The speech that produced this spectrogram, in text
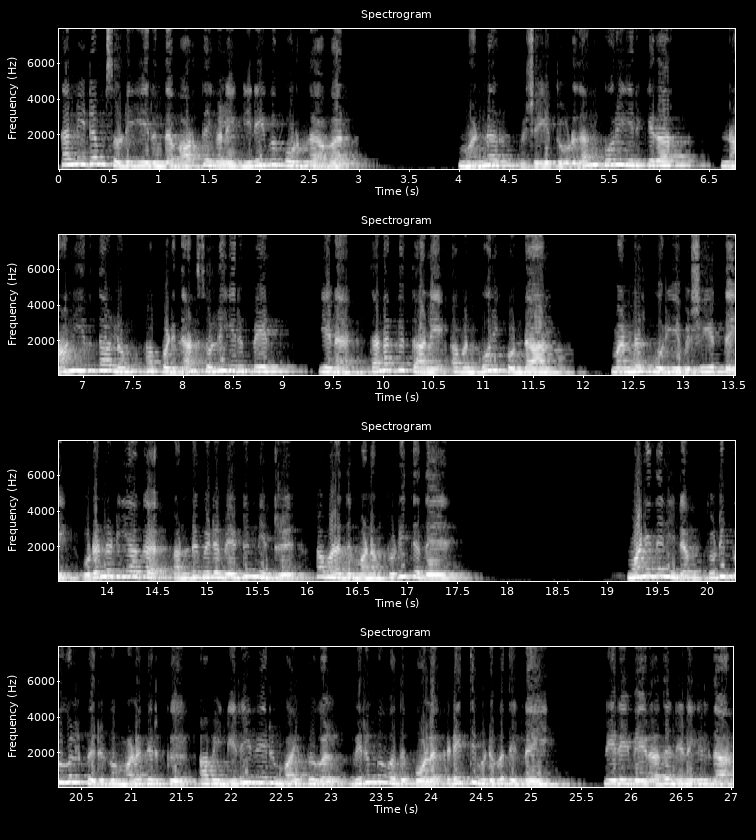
தன்னிடம் சொல்லியிருந்த வார்த்தைகளை நினைவு கூர்ந்த அவன் மன்னர் விஷயத்தோடுதான் கூறியிருக்கிறார். நான் இருந்தாலும் அப்படித்தான் சொல்லியிருப்பேன். என தனக்குத்தானே அவன் கூறிக்கொண்டான். மன்னர் கூறிய விஷயத்தை உடனடியாக கண்டுவிட வேண்டும் என்று அவனது மனம் துடித்தது. மனிதனிடம் துடிப்புகள் பெருகும் அளவிற்கு அவை நிறைவேறும் வாய்ப்புகள் விரும்புவது போல கிடைத்து விடுவதில்லை. நிறைவேறாத நிலையில்தான்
